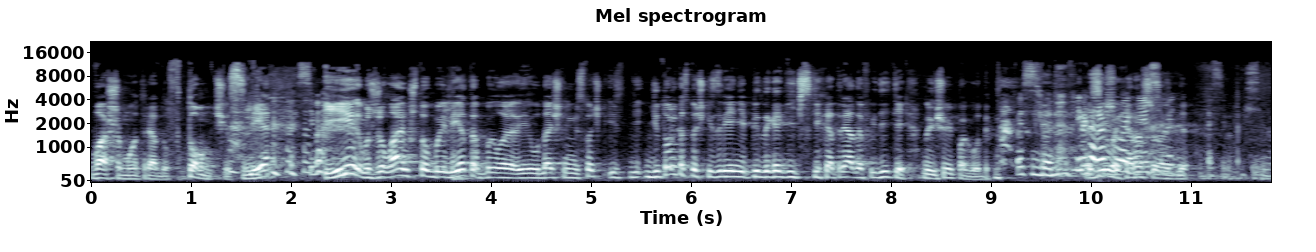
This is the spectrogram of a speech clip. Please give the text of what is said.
вашему отряду в том числе. И желаем, чтобы лето было и удачным с точки- не только с точки зрения педагогических отрядов и детей, но еще и погоды. Спасибо, да. И Спасибо, хорошего дня хорошего дня. Спасибо. Спасибо.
